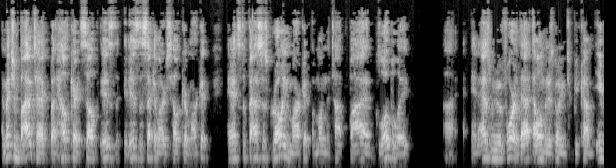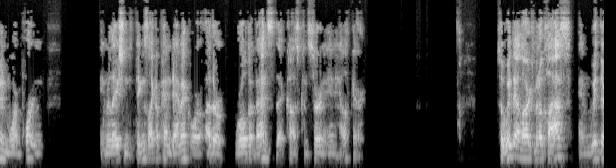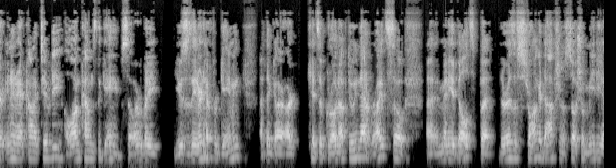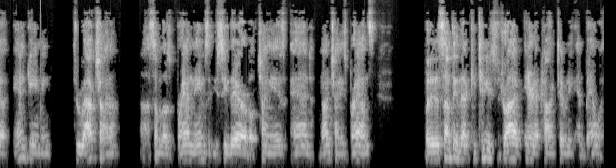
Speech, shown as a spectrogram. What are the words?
I mentioned biotech, but healthcare itself is it is the second largest healthcare market, and it's the fastest growing market among the top five globally. Uh, and as we move forward, that element is going to become even more important in relation to things like a pandemic or other world events that cause concern in healthcare. So with that large middle class and with their internet connectivity, along comes the game. So everybody uses the internet for gaming. I think our, our kids have grown up doing that, right? So uh, many adults, but there is a strong adoption of social media and gaming throughout China. Uh, some of those brand names that you see there are both Chinese and non-Chinese brands but it is something that continues to drive internet connectivity and bandwidth.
